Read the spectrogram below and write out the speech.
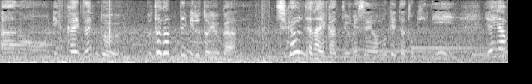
あの一回全部疑ってみるというか違うんじゃないかっていう目線を向けた時にいややっ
